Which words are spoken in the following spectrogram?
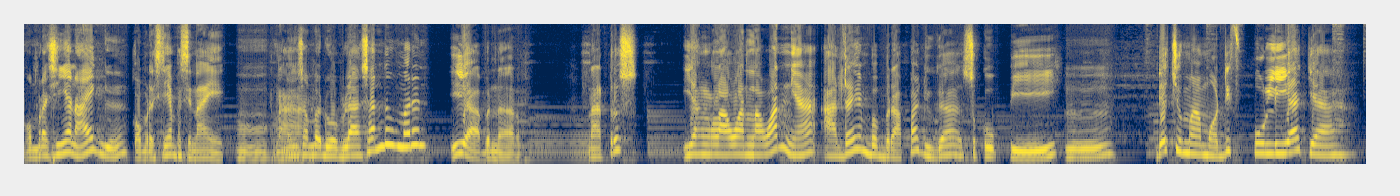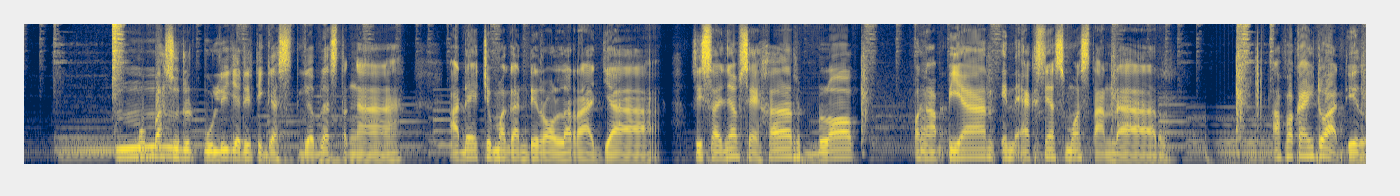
Kompresinya naik ya. kompresinya pasti naik Oh, oh. Nah. Sampai 12-an tuh kemarin. iya bener nah terus yang lawan-lawannya ada yang beberapa juga Scoopy Mm. dia cuma modif puli aja Hmm. mengubah sudut puli jadi tiga belas setengah ada yang cuma ganti roller aja sisanya seher blok pengapian in X-nya semua standar apakah itu adil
